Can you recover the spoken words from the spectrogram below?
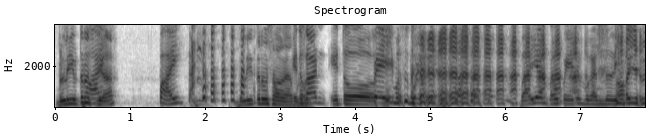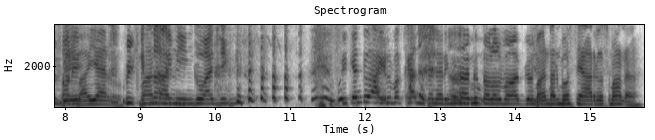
Beli terus Pai. dia. Pai. Beli terus soalnya. Itu bro. kan itu. Pay maksudnya. Bayar tau pay itu bukan beli. Oh iya, sorry. Bayar. Weekend hari Mantan- Minggu anjing. Weekend tuh akhir pekan bukan hari Aduh Minggu. tolol banget gue. Mantan bosnya Ariel Semana.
